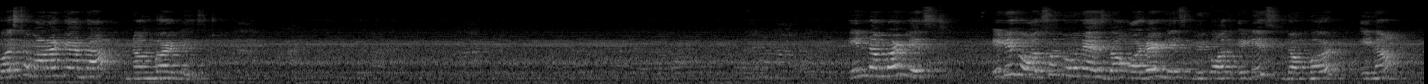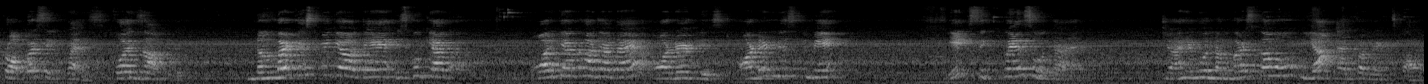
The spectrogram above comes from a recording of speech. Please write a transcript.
फ़र्स्ट हमारा क्या था? नंबर लिस्ट में क्या होते हैं? इसको क्या और क्या कहा जाता है? ऑर्डर लिस्ट ऑर्डर लिस्ट में एक सीक्वेंस होता है, चाहे वो नंबर्स का हो या अल्फ़ाबेट्स का हो।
